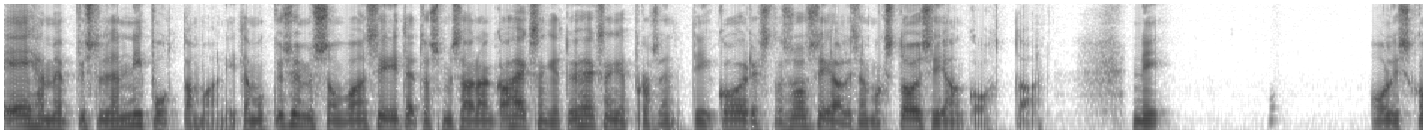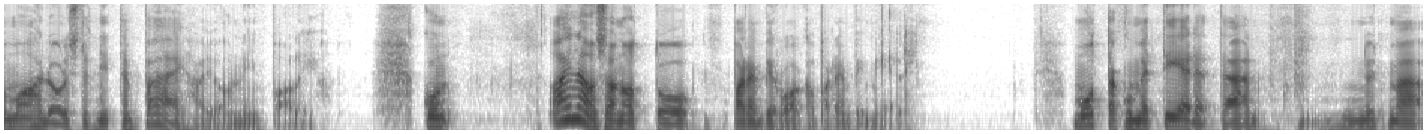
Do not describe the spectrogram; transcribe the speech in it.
eihän me pystytä niputtamaan niitä, mutta kysymys on vain siitä, että jos me saadaan 80-90 prosenttia koirista sosiaalisemmaksi toisiaan kohtaan, niin olisiko mahdollista, että niiden pää ei hajoa niin paljon. Kun aina on sanottu parempi ruoka, parempi mieli. Mutta kun me tiedetään, nyt mä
